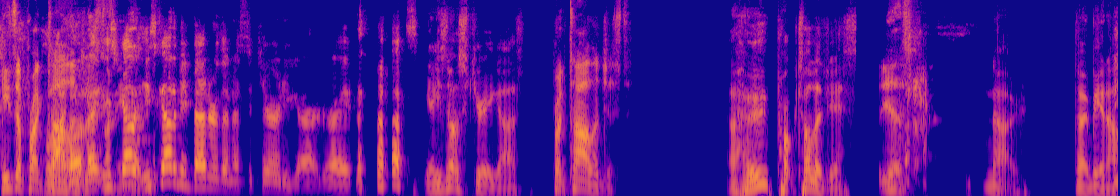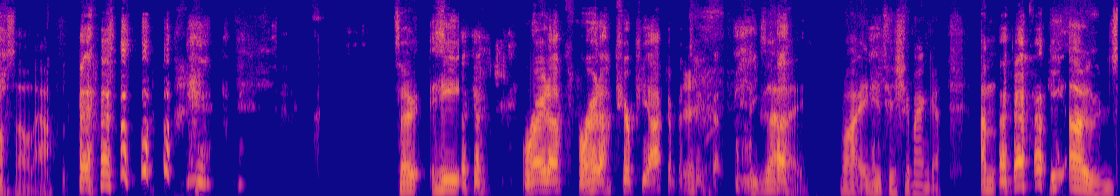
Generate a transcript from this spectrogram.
he's a Well, Well, proctologist. he's funny, got he's got to be better than a security guard, right? Yeah, he's not a security guard. proctologist. A who? Proctologist? Yes. No, don't be an arsehole, Alf. So he right up, right up your Piaka Patuka. exactly right in your tissue manga. Um, he owns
